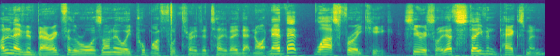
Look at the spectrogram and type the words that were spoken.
I didn't even barrack for the Royals. I nearly put my foot through the TV that night. Now, that last free kick, seriously, that's Stephen Paxman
